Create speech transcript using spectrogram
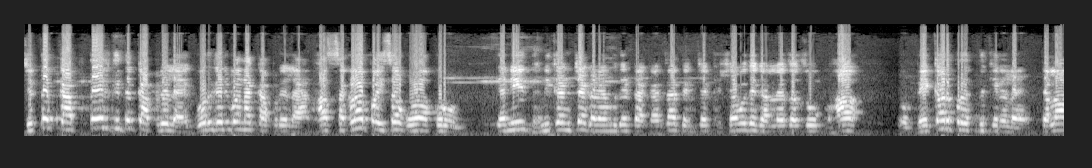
जिथं कापता येईल तिथं कापलेलं आहे. गोरगरिबांना कापलेला आहे. हा सगळा पैसा गोळा करून त्यांनी धनिकांच्या गळ्यामध्ये टाकायचा त्यांच्या खिशामध्ये घालण्याचा जो हा बेकार प्रयत्न केलेला आहे. त्याला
